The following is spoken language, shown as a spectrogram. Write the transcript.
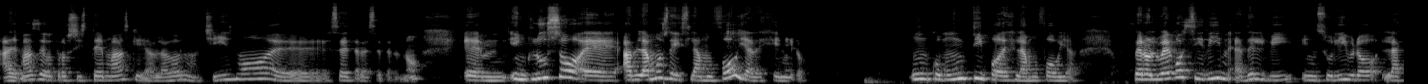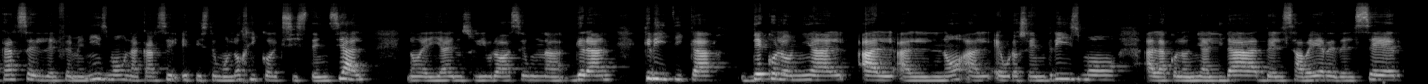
además de otros sistemas que he hablado, el machismo, eh, etcétera, etcétera, ¿no? Em, incluso eh, hablamos de islamofobia de género, un, como un tipo de islamofobia. Pero luego Sirin Adelby, en su libro La cárcel del feminismo, una cárcel epistemológico existencial, ¿no? ella en su libro hace una gran crítica decolonial al, al, ¿no? al eurocentrismo, a la colonialidad del saber, del ser,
